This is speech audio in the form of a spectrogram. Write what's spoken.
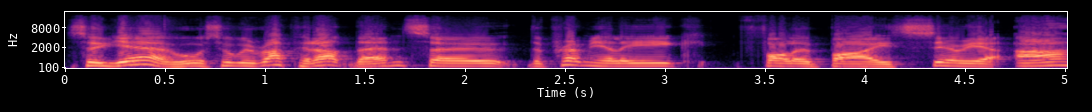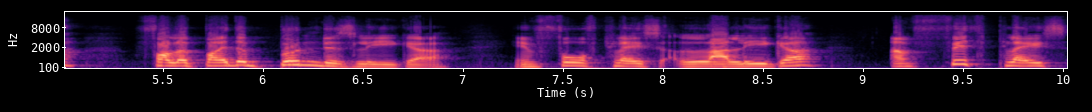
so yeah, well, so we wrap it up then. So the Premier League, followed by Serie A, followed by the Bundesliga. In fourth place, La Liga, and fifth place,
